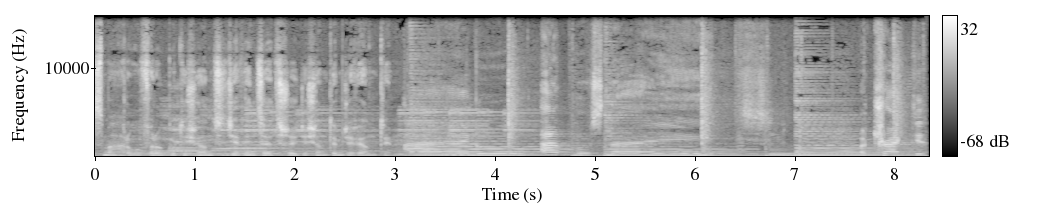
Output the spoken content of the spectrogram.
Zmarł w roku 1969. I go out most nights, attracted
